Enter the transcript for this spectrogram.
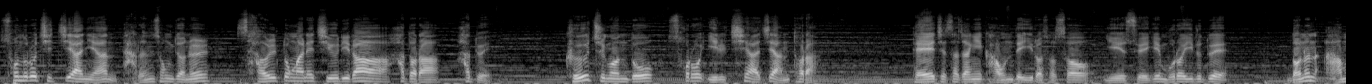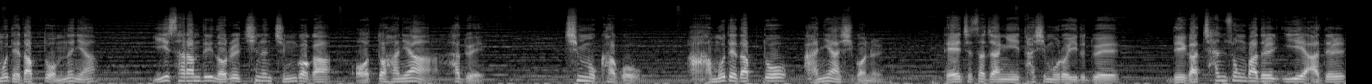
손으로 짓지 아니한 다른 성전을 사흘 동안에 지으리라 하더라 하되 그 증언도 서로 일치하지 않더라. 대제사장이 가운데 일어서서 예수에게 물어 이르되 너는 아무 대답도 없느냐? 이 사람들이 너를 치는 증거가 어떠하냐 하되 침묵하고 아무 대답도 아니하시거늘 대제사장이 다시 물어 이르되 네가 찬송받을 이의 아들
